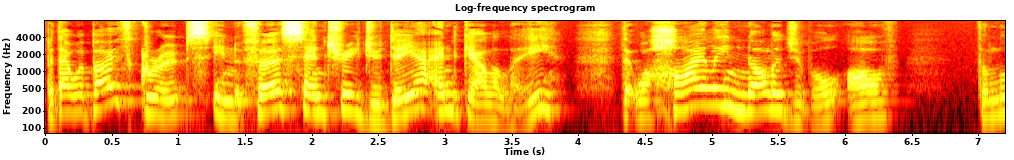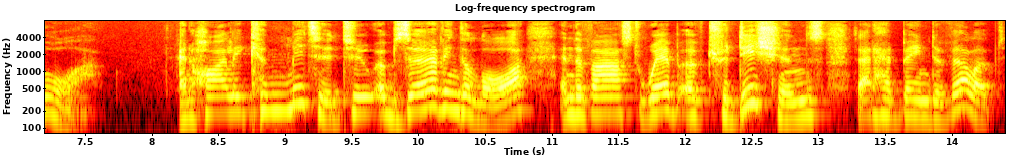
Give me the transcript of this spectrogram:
But they were both groups in first century Judea and Galilee that were highly knowledgeable of the law. and highly committed to observing the law and the vast web of traditions that had been developed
